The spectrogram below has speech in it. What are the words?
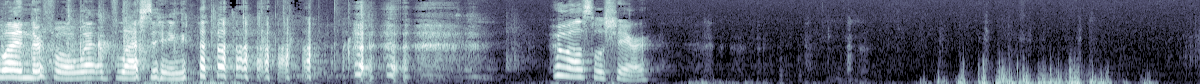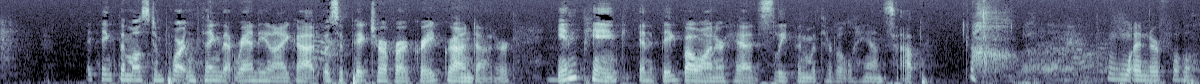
Wonderful. What a blessing. Who else will share? I think the most important thing that Randy and I got was a picture of our great granddaughter in pink and a big bow on her head, sleeping with her little hands up. Wonderful.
